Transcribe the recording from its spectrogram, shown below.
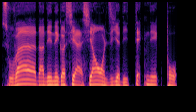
Souvent, dans des négociations, on le dit, il y a des techniques pour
